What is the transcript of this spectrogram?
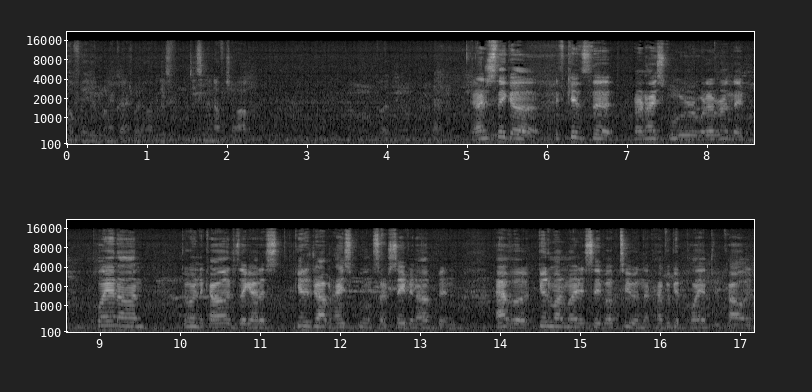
hopefully when I graduate I'll have a decent, enough job. But yeah. And I just think uh, if kids that are in high school or whatever and they plan on going to college, they gotta get a job in high school and start saving up and have a good amount of money to save up to, and then have a good plan through college.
